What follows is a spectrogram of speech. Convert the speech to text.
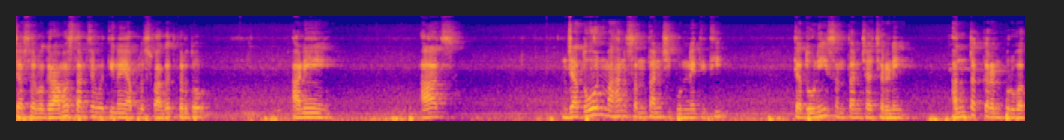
आमच्या सर्व ग्रामस्थांच्या वतीने आपलं स्वागत करतो. आणि आज ज्या दोन महान संतांची पुण्यतिथी त्या दोन्ही संतांच्या चरणी अंतःकरणपूर्वक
